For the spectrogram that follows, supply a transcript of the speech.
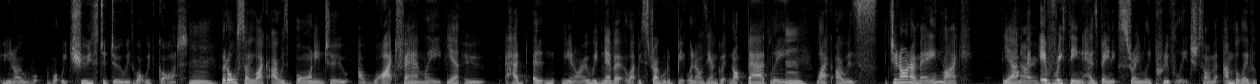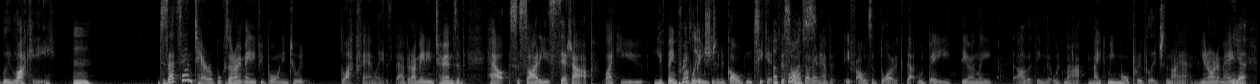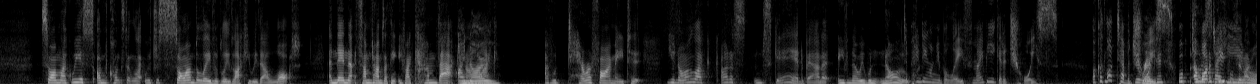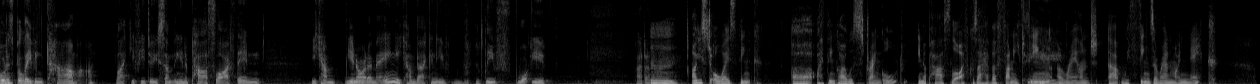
you know, what we choose to do with what we've got, Hmm. but also like I was born into a white family, Yeah. who had a, you know we'd never like we struggled a bit when I was younger, but not badly. Hmm. Like I was, do you know what I mean? Like Yeah, I know. everything has been extremely privileged, so I'm unbelievably lucky. Mm. Does that sound terrible? Because I don't mean if you're born into a black family, is bad. But I mean in terms of how society is set up, like you, You've been I've been given a golden ticket. Of Besides, course. I don't have. it. If I was a bloke, that would be the only other thing that would ma- make me more privileged than I am. You know what I mean? yeah. So I'm like, we are. I'm constantly like, we're just so unbelievably lucky with our lot. And then sometimes I think if I come back, I know. I'm like, I would terrify me to, you know, like I just am scared about it, even though we wouldn't know. Depending on your belief, maybe you get a choice. Like, I'd like to have a Do choice. Well, Do a lot of people feel like or- Buddhists believe in karma. Like if you do something in a past life, then you come. You know what I mean? You come back and you live what you. I don't know. I used to always think, oh, I think I was strangled in a past life because I have a funny thing you? around uh, with things around my neck.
